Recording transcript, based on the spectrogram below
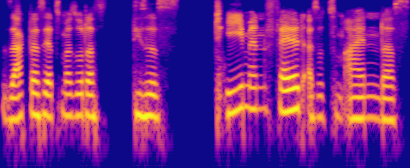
sage das jetzt mal so, dass dieses Themenfeld, also zum einen das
